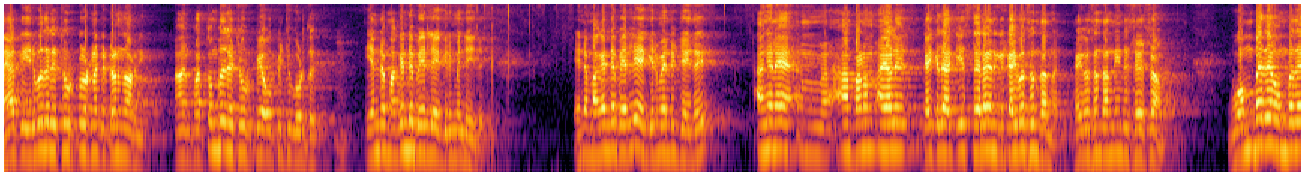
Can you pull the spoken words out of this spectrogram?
അയാൾക്ക് ഇരുപത് ലക്ഷം റുപ്യ ഉടനെ കിട്ടണമെന്ന് പറഞ്ഞു. പത്തൊമ്പത് ലക്ഷം റുപ്യ ഒപ്പിച്ച് കൊടുത്ത് എന്റെ മകന്റെ പേരിൽ എഗ്രിമെന്റ് ചെയ്ത്. എന്റെ മകന്റെ പേരിൽ എഗ്രിമെന്റും ചെയ്ത് അങ്ങനെ ആ പണം അയാൾ കൈക്കലാക്കി സ്ഥലം എനിക്ക് കൈവശം തന്ന്. കൈവശം തന്നതിന് ശേഷം ഒമ്പത് ഒമ്പത്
